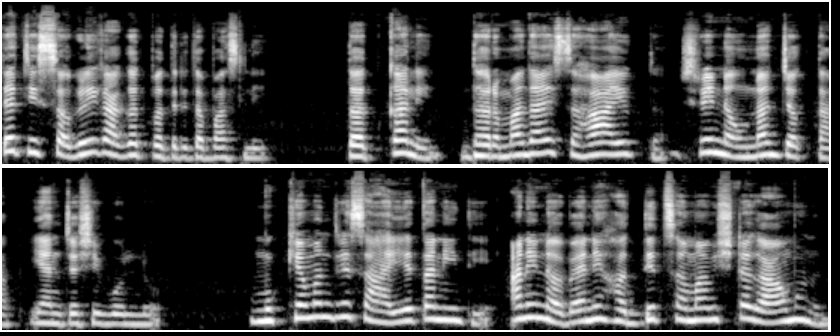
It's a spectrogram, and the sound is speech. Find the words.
त्याची सगळी कागदपत्रे तपासली. तत्कालीन धर्मादाय सह-आयुक्त श्री नवनाथ जगताप यांच्याशी बोललो. मुख्यमंत्री सहाय्यता निधी आणि नव्याने हद्दीत समाविष्ट गाव म्हणून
